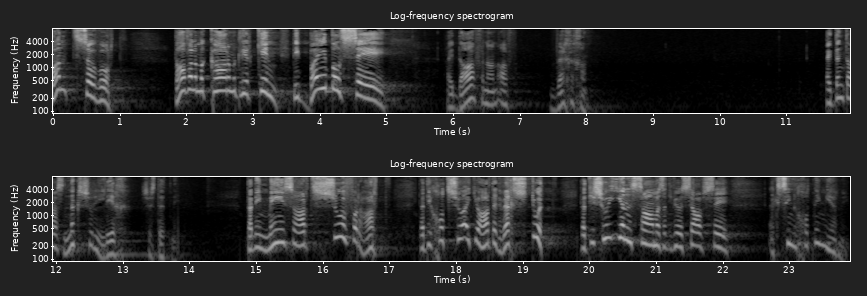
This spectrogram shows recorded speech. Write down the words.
band sou word. Daar waar hulle mekaar moet leer ken. Die Bybel sê hy daarvandaan af weggegaan. Ek dink daar's niks so leeg soos dit nie. Dat die mense hart so verhard dat jy God so uit jou hart uit wegstoot dat jy so eensaam is dat jy vir jouself sê ek sien God nie meer nie.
